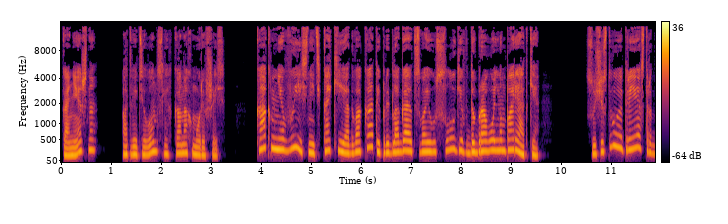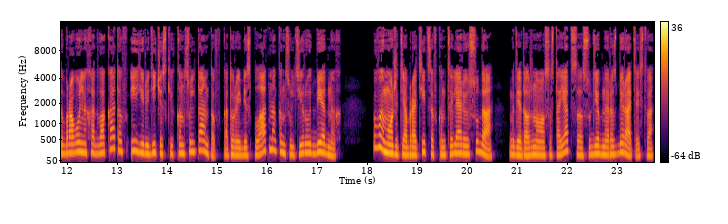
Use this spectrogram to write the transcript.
«Конечно», — ответил он, слегка нахмурившись. Как мне выяснить, какие адвокаты предлагают свои услуги в добровольном порядке? Существует реестр добровольных адвокатов и юридических консультантов, которые бесплатно консультируют бедных. Вы можете обратиться в канцелярию суда, где должно состояться судебное разбирательство,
